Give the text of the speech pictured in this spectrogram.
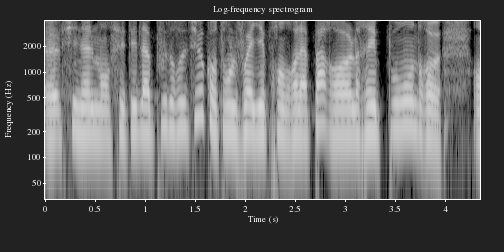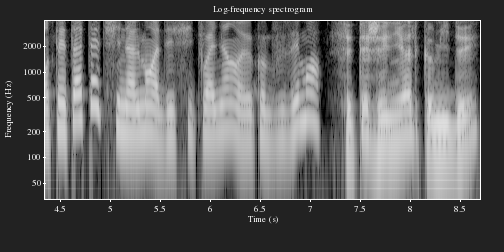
euh, finalement, c'était de la poudre aux yeux quand on le voyait prendre la parole, répondre euh, en tête à tête finalement à des citoyens euh, comme vous et moi. C'était génial comme idée,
